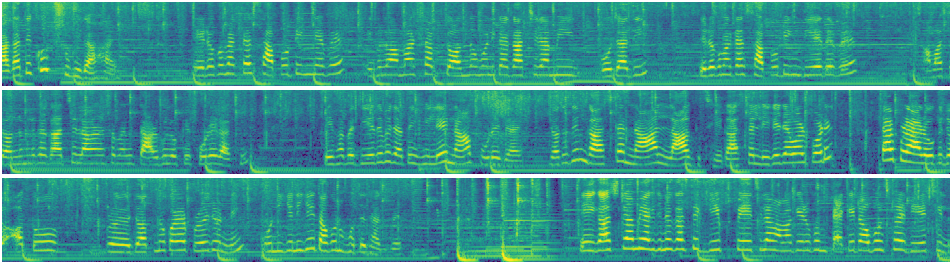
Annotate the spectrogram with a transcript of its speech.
লাগাতে খুব সুবিধা হয়। এরকম একটা সাপোর্টিং নেবে, এগুলো আমার সব চন্দ্রমল্লিকা গাছের আমি গোজা দিই। এরকম একটা সাপোর্টিং দিয়ে দেবে, আমার চন্দ্রমল্লিকা গাছে লাগানোর সময় আমি তারগুলোকে করে রাখি। তো এইভাবে দিয়ে দেবে যাতে হিলে না পড়ে যায়। যতদিন গাছটা না লাগছে, গাছটা লেগে যাওয়ার পরে তারপরে আর ওকে অত যত্ন করার প্রয়োজন নেই, ও নিজে নিজেই তখন হতে থাকবে। এই গাছটা আমি একজনের কাছ থেকে গিফট পেয়েছিলাম, আমাকে এরকম প্যাকেট অবস্থায় দিয়েছিল।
